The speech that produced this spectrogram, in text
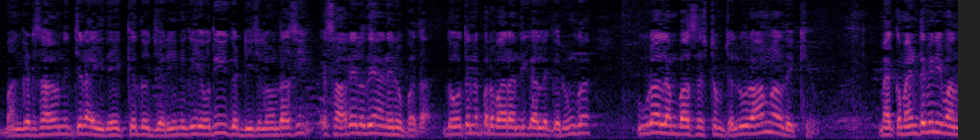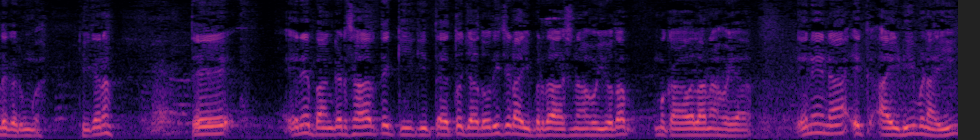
ਬਾਂਗੜ ਸਾਹਿਬ ਨੇ ਚੜਾਈ ਦੇ ਇੱਕ ਦੋ ਜਰੀ ਨਹੀਂ ਗਈ ਉਹਦੀ ਵੀ ਗੱਡੀ ਚਲਾਉਂਦਾ ਸੀ। ਇਹ ਸਾਰੇ ਲੁਧਿਆਣੇ ਨੂੰ ਪਤਾ। ਦੋ ਤਿੰਨ ਪਰਿਵਾਰਾਂ ਦੀ ਗੱਲ ਕਰੂੰਗਾ। ਪੂਰਾ ਲੰਬਾ ਸਿਸਟਮ ਚੱਲੂ, ਆਰਾਮ ਨਾਲ ਦੇਖਿਓ। ਮੈਂ ਕਮੈਂਟ ਵੀ ਨਹੀਂ ਬੰਦ ਕਰੂੰਗਾ। ਠੀਕ ਹੈ ਨਾ? ਤੇ ਇਹਨੇ ਬਾਂਗੜ ਸਾਹਿਬ ਤੇ ਕੀ ਕੀਤਾ? ਇਹ ਤੋਂ ਜਦ ਉਹਦੀ ਚੜਾਈ ਬਰਦਾਸ਼ਤ ਨਾ ਹੋਈ, ਉਹਦਾ ਮੁਕਾਬਲਾ ਨਾ ਹੋਇਆ, ਇਹਨੇ ਨਾ ਇੱਕ ਆਈਡੀ ਬਣਾਈ,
